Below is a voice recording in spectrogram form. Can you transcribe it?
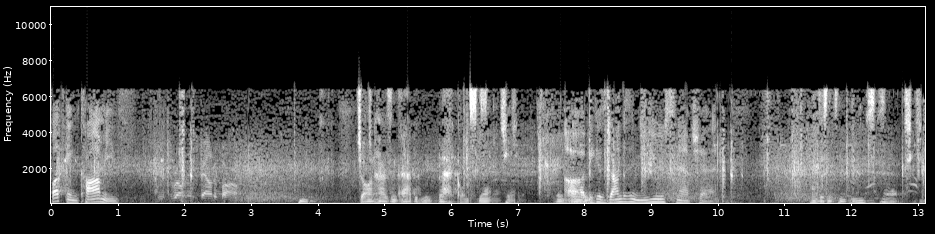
Fucking commies. Your drone has found a bomb. John hasn't added me back on Snapchat. And Uh, because John doesn't use Snapchat. John doesn't use Snapchat.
